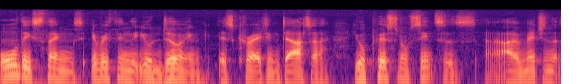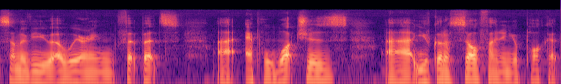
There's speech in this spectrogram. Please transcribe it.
all these things, everything that you're doing is creating data. Your personal sensors, uh, I imagine that some of you are wearing Fitbits, uh, Apple Watches, uh, you've got a cell phone in your pocket.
